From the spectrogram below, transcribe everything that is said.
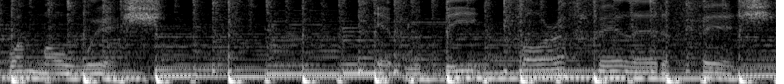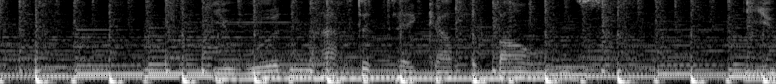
just one more wish. It would be for a fillet of fish. You wouldn't have to take out the bones. You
